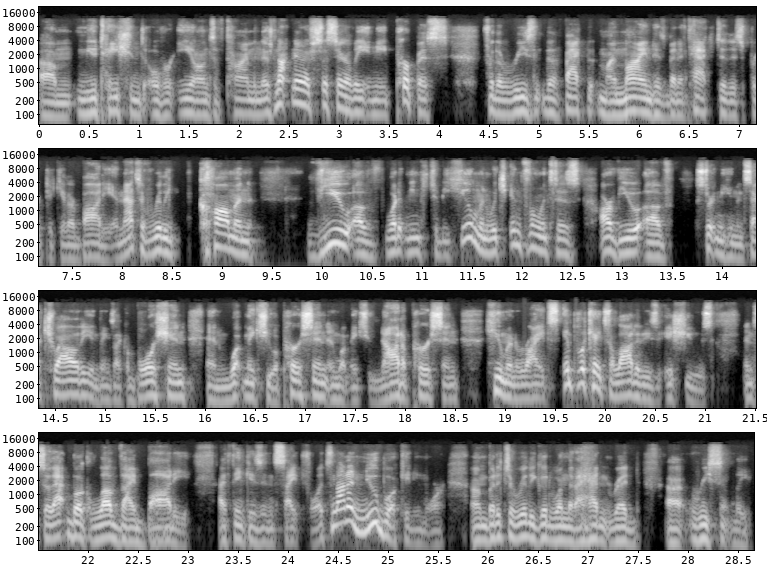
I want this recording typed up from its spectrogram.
um, mutations over eons of time. And there's not necessarily any purpose for the reason, the fact that my mind has been attached to this particular body, and that's a really common view of what it means to be human, which influences our view of certain human sexuality and things like abortion and what makes you a person and what makes you not a person. Human rights implicates a lot of these issues. And so that book, Love Thy Body, I think is insightful. It's not a new book anymore, um, but it's a really good one that I hadn't read uh, recently.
